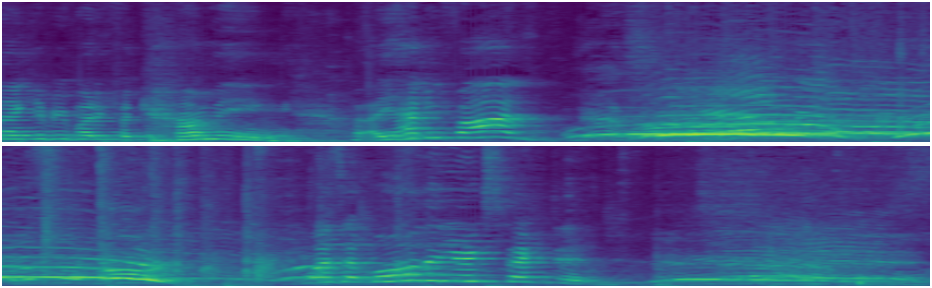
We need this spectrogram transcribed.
Thank everybody for coming. Are you having fun? Yes. Was it more than you expected? Yes.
